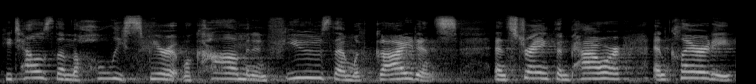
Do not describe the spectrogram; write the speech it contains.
He tells them the Holy Spirit will come and infuse them with guidance and strength and power and clarity.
